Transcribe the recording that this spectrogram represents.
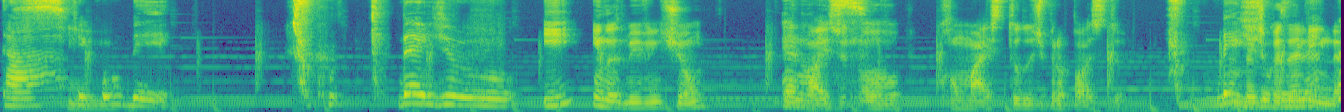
tá? Sim. Fica um B. Beijo! E em 2021 é, É nóis. de novo com mais tudo de propósito. Beijo, um beijo, coisa linda.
